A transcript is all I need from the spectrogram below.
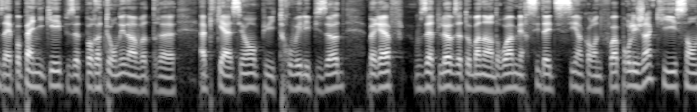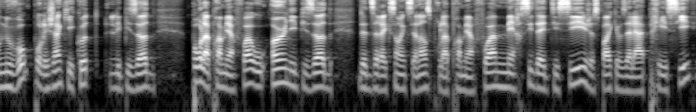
vous n'avez pas paniqué, puis vous n'êtes pas retourné dans votre euh, application, puis trouver l'épisode. Bref, vous êtes là, vous êtes au bon endroit. Merci d'être ici encore une fois. Pour les gens qui sont nouveaux, pour les gens qui écoutent l'épisode pour la première fois ou un épisode de Direction Excellence pour la première fois. Merci d'être ici. J'espère que vous allez apprécier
